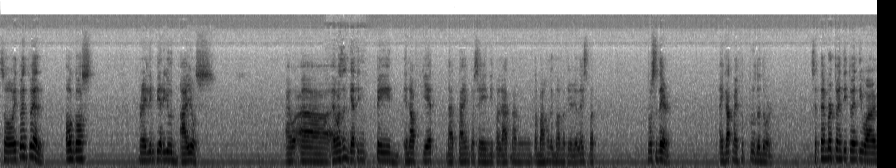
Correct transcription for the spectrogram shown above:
So, it went well. August, prelim period, ayos. I, uh, I wasn't getting paid enough yet that time kasi hindi pa lahat ng trabaho nagma-materialize but it was there. I got my foot through the door. September 2021,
